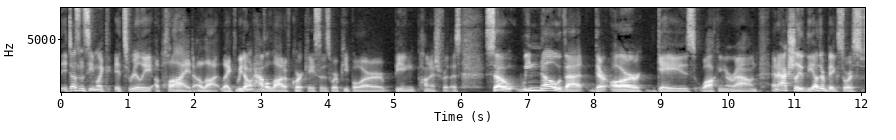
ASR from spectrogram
it doesn't seem like it's really applied a lot. Like we don't have a lot of court cases where people are being punished for this. So we know that there are gays walking around. And actually the other big source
